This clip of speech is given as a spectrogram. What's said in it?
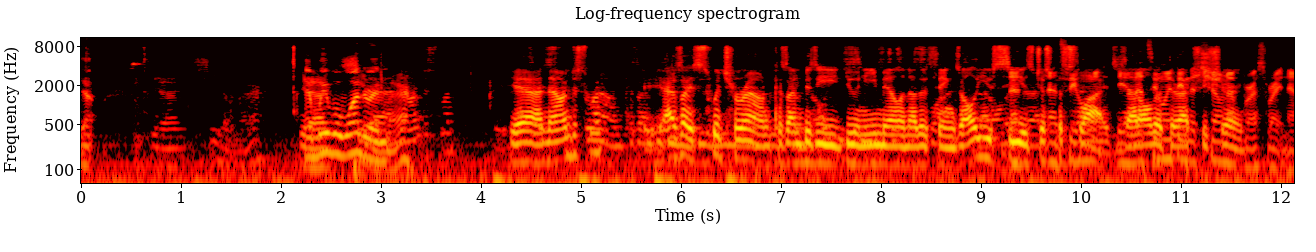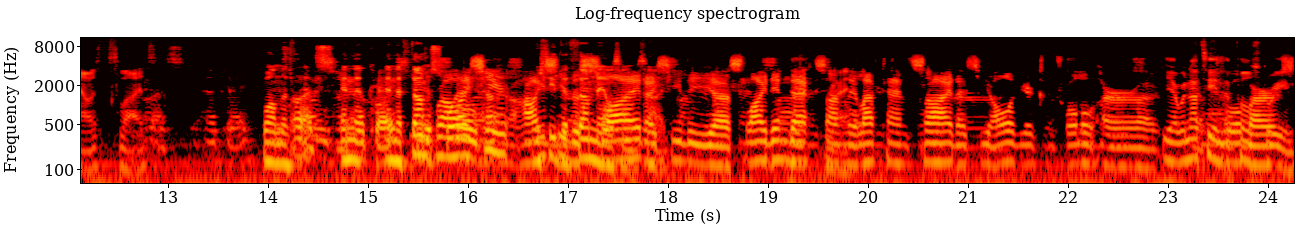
Yeah, and we were wondering- that there? Yeah, now I'm just as I switch around because I'm busy doing email and other things. All you see is just the slides. Is yeah, that all that's the that only they're thing that's actually showing sharing? up for us right now is the slides. Okay. Well, and the, Well, that's- and the, okay. and the thumb. Well, I see, I You see, see the, the thumbnails on the slide. I see the uh, slide index on the left-hand side. I see all of your control or uh, yeah, we're not seeing the full Toolbars. screen.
